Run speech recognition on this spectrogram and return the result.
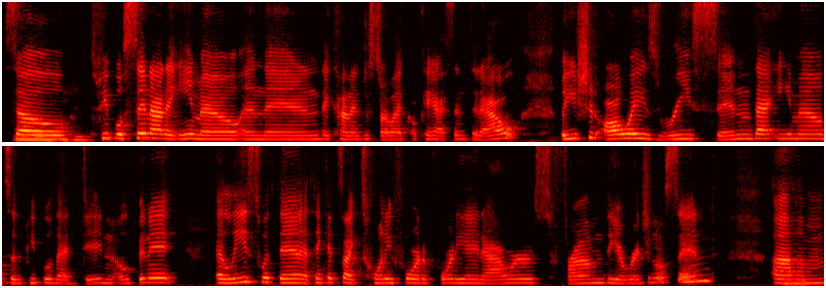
So mm-hmm. people send out an email and then they kind of just are like, okay, I sent it out. But you should always resend that email to the people that didn't open it at least within, I think it's like 24 to 48 hours from the original send. Mm-hmm. Um, mm-hmm.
